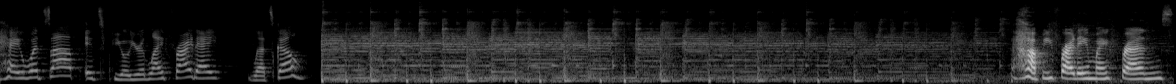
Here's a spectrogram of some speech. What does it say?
Hey, what's up? It's Fuel Your Life Friday. Let's go. Happy Friday, my friends.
